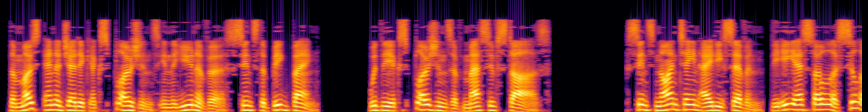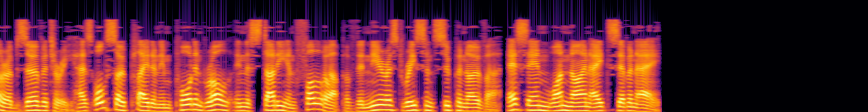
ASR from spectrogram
The most energetic explosions in the universe since the Big Bang—with the explosions of massive stars. Since 1987, the ESO La Silla Observatory has also played an important role in the study and follow-up of the nearest recent supernova, SN 1987A.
